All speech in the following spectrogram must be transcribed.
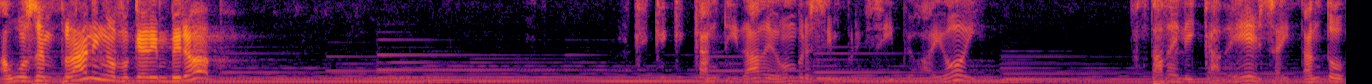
I wasn't planning of getting beat up. Cantidad de hombres sin principios hay hoy. Tanta delicadeza y tanto,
